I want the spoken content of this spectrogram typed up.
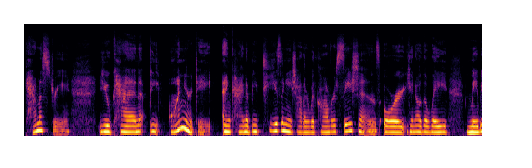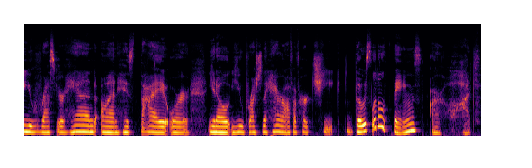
chemistry. You can be on your date and kind of be teasing each other with conversations or you know the way maybe you rest your hand on his thigh or you know you brush the hair off of her cheek. Those little things are hot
